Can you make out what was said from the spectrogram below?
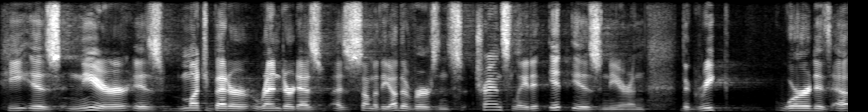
He is near is much better rendered as, as some of the other versions translate it. It is near. And the Greek word is, uh,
